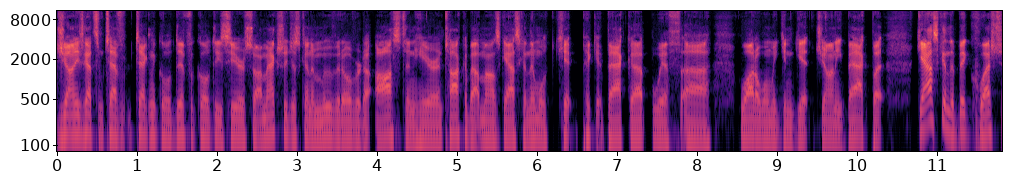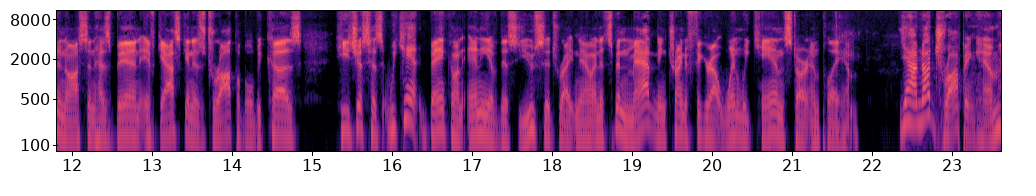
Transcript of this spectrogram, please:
Johnny's got some tef- technical difficulties here, so I'm actually just going to move it over to Austin here and talk about Myles Gaskin. Then we'll k- pick it back up with uh, Waddle when we can get Johnny back. But Gaskin, the big question, Austin, has been if Gaskin is droppable because he just has. We can't bank on any of this usage right now, and it's been maddening trying to figure out when we can start and play him. Yeah, I'm not dropping him.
